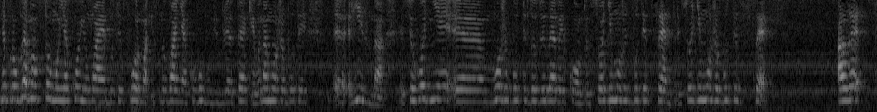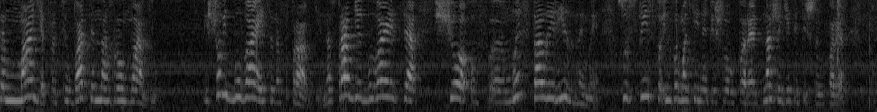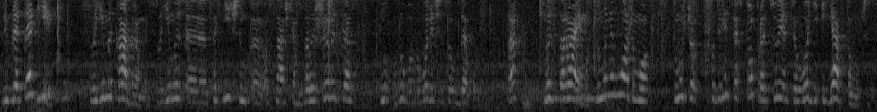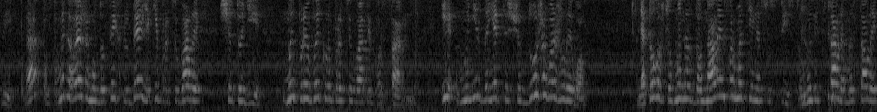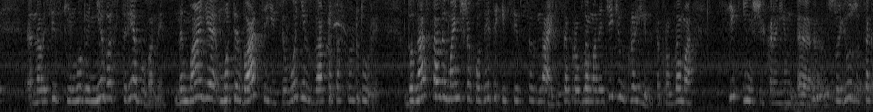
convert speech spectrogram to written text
Не проблема в тому, якою має бути форма існування клубу бібліотеки. Вона може бути е, різна. Сьогодні е, може бути дозвілевий комплекс, сьогодні можуть бути центри, сьогодні може бути все. Але це має працювати на громаду. І що відбувається насправді? Насправді відбувається, що е, ми стали різними. Суспільство інформаційне пішло вперед, наші діти пішли вперед. Бібліотеки своїми кадрами, своїм е, технічним е, оснащенням залишилися, ну, грубо говорячи, совдеповські. Так? Ми стараємось, але ми не можемо, тому що подивіться, хто працює сьогодні, і я в тому числі. Так? Тобто ми належимо до тих людей, які працювали ще тоді. Ми привикли працювати по-старому. І мені здається, що дуже важливо для того, щоб ми наздогнали інформаційне суспільство, ми відстали, ми стали е, на російській мові не востребовані. Немає мотивації сьогодні в закладах культури. До нас стали менше ходити, і ці все знають. І це проблема не тільки України, це проблема всіх інших країн е, Союзу. Це е,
